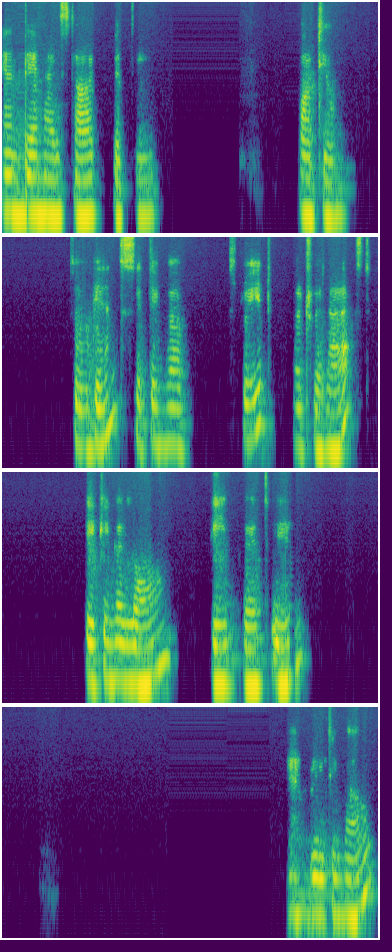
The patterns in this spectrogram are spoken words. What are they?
and then I'll start with the audio. So again, sitting up straight but relaxed, taking a long deep breath in and breathing out.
